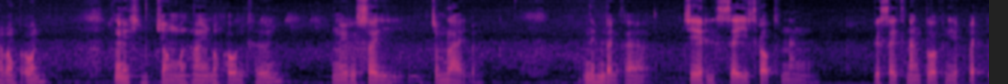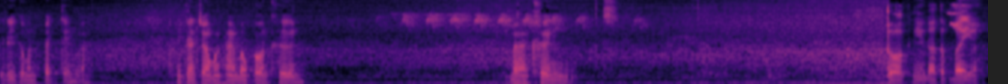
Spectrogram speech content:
បងប្អូនថ្ងៃនេះខ្ញុំចង់បង្ហាញបងប្អូនឃើញនៅឫស្សីចម្លែកបាទនេះមិនដឹងថាជាឫស្សីស្របថ្នាំងឫស្សីថ្នាំងតួគ្នាពិតឬក៏មិនពិតទេបាទនេះខ្ញុំចង់បង្ហាញបងប្អូនឃើញបាទឃើញតួគ្នាដល់ទៅ3បាទ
